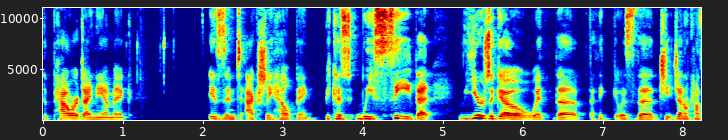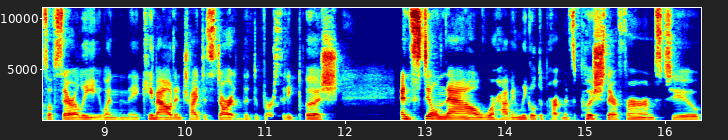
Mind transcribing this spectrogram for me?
the power dynamic isn't actually helping because we see that years ago with the i think it was the general counsel of sara lee when they came out and tried to start the diversity push and still now we're having legal departments push their firms to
